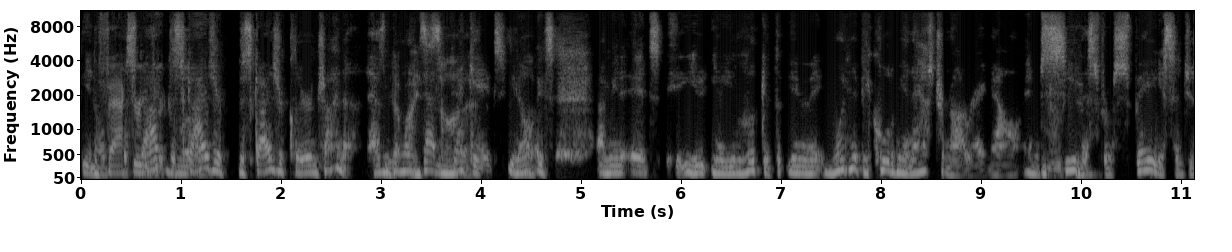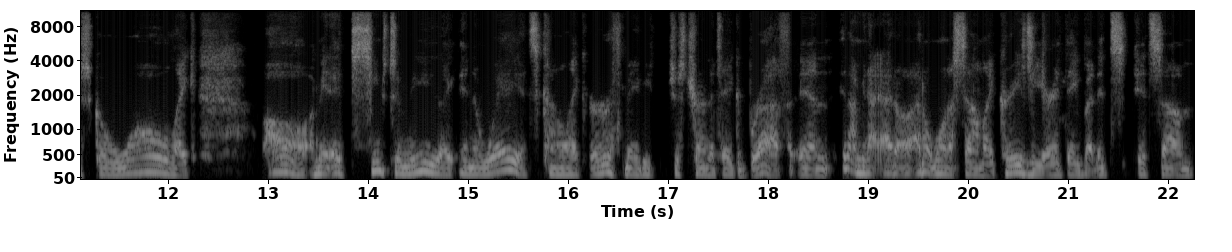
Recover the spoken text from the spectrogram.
you know, the, the, sky, the skies are, the skies are clear in China. It hasn't yep, been like I that in decades. That. You know, it's, I mean, it's, you, you know, you look at the, you know, wouldn't it be cool to be an astronaut right now and okay. see this from space and just go, whoa, like, oh, I mean, it seems to me like in a way it's kind of like Earth maybe just trying to take a breath. And, and I mean, I, I don't, I don't want to sound like crazy or anything, but it's, it's, um,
